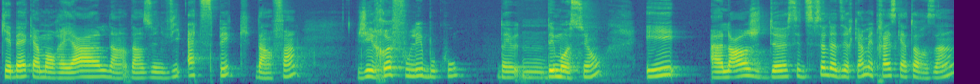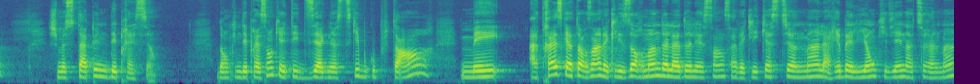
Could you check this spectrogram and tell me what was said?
Québec à Montréal, dans, dans une vie atypique d'enfant, j'ai refoulé beaucoup. D'émotions. Et à l'âge de, c'est difficile de dire quand, mais 13-14 ans, je me suis tapé une dépression. Donc, une dépression qui a été diagnostiquée beaucoup plus tard, mais à 13-14 ans, avec les hormones de l'adolescence, avec les questionnements, la rébellion qui vient naturellement,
